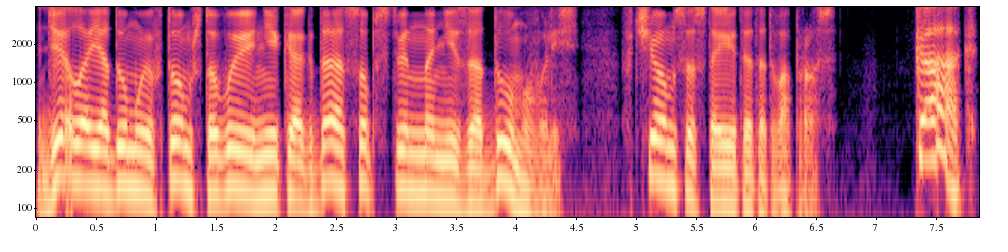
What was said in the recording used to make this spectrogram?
дело, я думаю, в том, что вы никогда, собственно, не задумывались, в чем состоит этот вопрос. Как?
